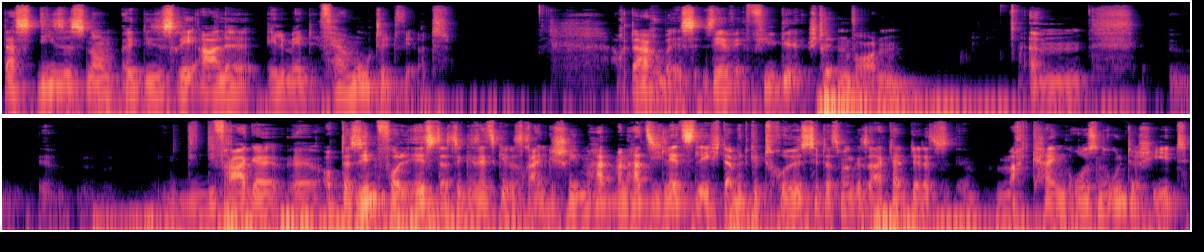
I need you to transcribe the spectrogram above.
dass dieses, äh, dieses reale Element vermutet wird. Auch darüber ist sehr viel gestritten worden. Ähm, die, Frage, äh, ob das sinnvoll ist, dass der Gesetzgeber es reingeschrieben hat. Man hat sich letztlich damit getröstet, dass man gesagt hat, ja, das macht keinen großen Unterschied,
